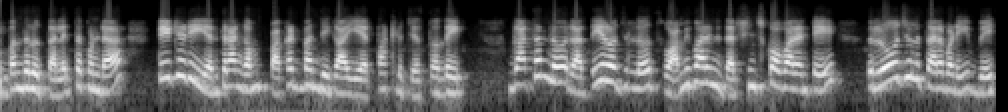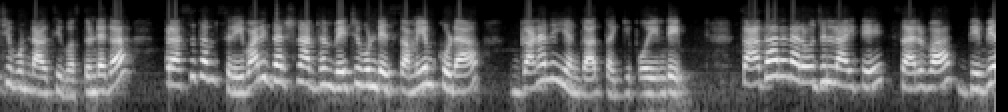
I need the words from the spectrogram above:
ఇబ్బందులు తలెత్తకుండా టీటీడీ యంత్రాంగం పకడ్బందీగా ఏర్పాట్లు చేస్తోంది. గతంలో రద్దీ రోజుల్లో స్వామివారిని దర్శించుకోవాలంటే రోజులు తరబడి వేచి ఉండాల్సి వస్తుండగా ప్రస్తుతం శ్రీవారి దర్శనార్థం వేచి ఉండే సమయం కూడా గణనీయంగా తగ్గిపోయింది. సాధారణ రోజుల్లో అయితే సర్వ దివ్య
